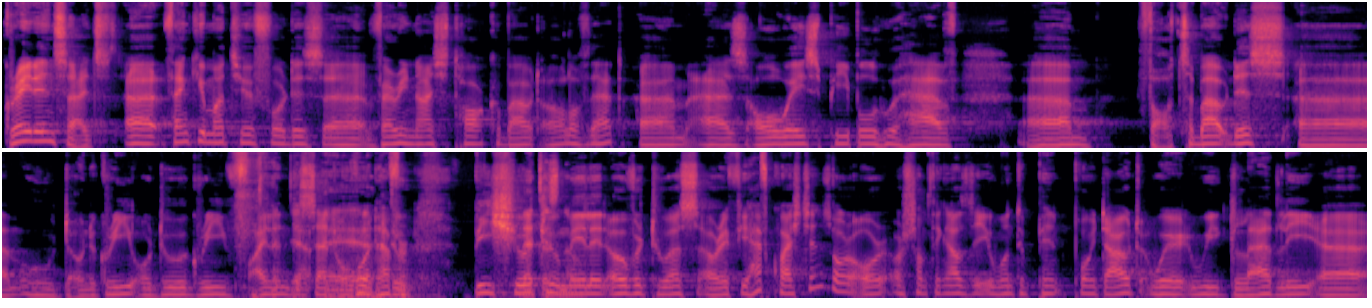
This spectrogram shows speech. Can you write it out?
Great insights. Uh, thank you, Mathieu, for this uh, very nice talk about all of that. Um, as always, people who have um, thoughts about this, um, who don't agree or do agree, violent Yeah, dissent yeah, or whatever, be sure let to mail it over to us. Or if you have questions or, or, or something else that you want to pin, point out, where we gladly uh,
